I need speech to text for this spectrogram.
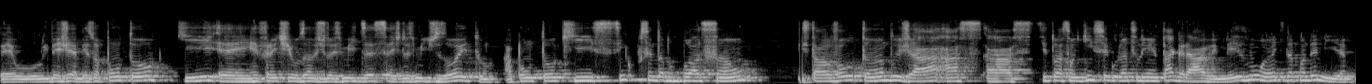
é, o IBGE mesmo apontou que, é, em referente aos anos de 2017 e 2018, apontou que 5% da população estava voltando já à, à situação de insegurança alimentar grave, mesmo antes da pandemia.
